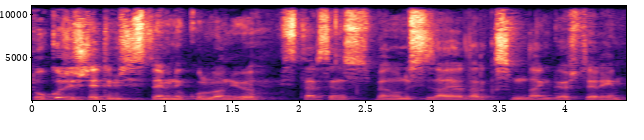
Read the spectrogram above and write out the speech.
9 işletim sistemini kullanıyor. İsterseniz ben onu size ayarlar kısmından göstereyim.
